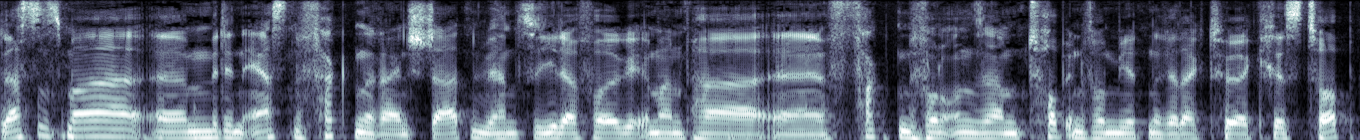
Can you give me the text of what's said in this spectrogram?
Lass uns mal äh, mit den ersten Fakten reinstarten. Wir haben zu jeder Folge immer ein paar äh, Fakten von unserem top informierten Redakteur Chris Top.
